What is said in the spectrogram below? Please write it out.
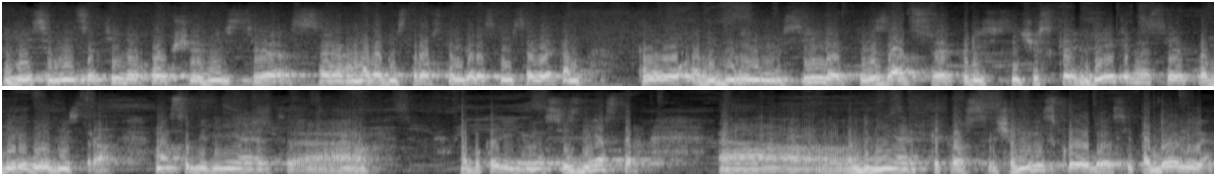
есть инициативы общие вместе с Новоднестровским городским советом по объединению усилий, активизации туристической деятельности по берегу Днестра. Нас объединяет э, на Буковине у нас есть Днестр, э, а, объединяет как раз и Чернигівскую область, и Подолье.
